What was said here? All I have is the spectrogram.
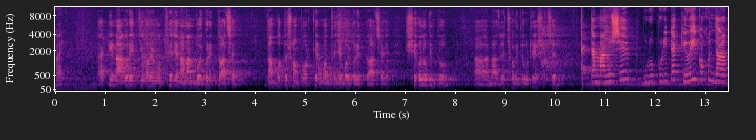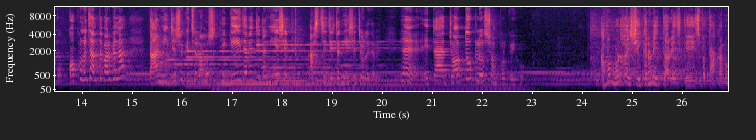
হয়। একটি নাগরিক জীবনের মধ্যে যে নানান বৈপরীত্য আছে দাম্পত্য সম্পর্কের মধ্যে যে বৈপরীত্য আছে সেগুলো কিন্তু আহ, নাজলির ছবিতে উঠে এসেছে। একটা মানুষের পুরোপুরিটা কেউই কখন কখনো জানতে পারবে না। তার নিজস্ব কিছু রহস্য থেকেই যাবে যেটা নিয়ে সে আসছে যেটা নিয়ে সে চলে যাবে। হ্যাঁ এটা যত ক্লোজ সম্পর্কই হোক। আমার মনে হয় সেই কারণেই তার এই গেজ বা তাকানো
